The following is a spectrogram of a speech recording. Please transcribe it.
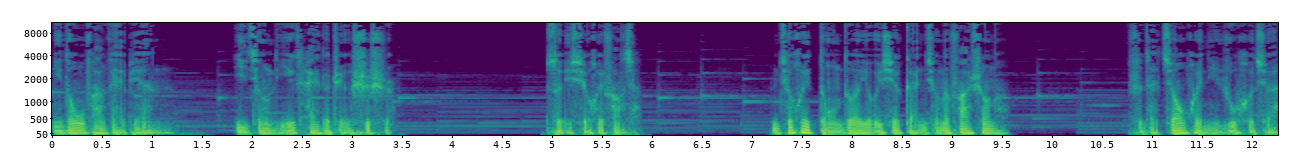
你都无法改变已经离开的这个事实。所以，学会放下，你就会懂得，有一些感情的发生呢，是在教会你如何去爱；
